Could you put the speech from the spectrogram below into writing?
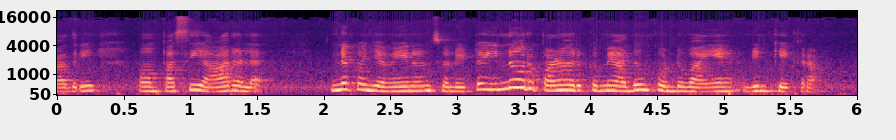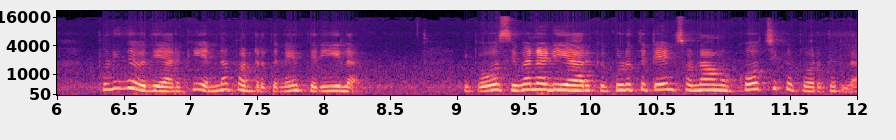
மாதிரி அவன் பசி ஆறலை. இன்னும் கொஞ்சம் வேணும்னு சொல்லிட்டு இன்னொரு பழம் இருக்குமே அதுவும் கொண்டு வாயேன் அப்படின்னு கேட்குறான் புனிதவதியாருக்கு என்ன பண்ணுறதுனே தெரியல. இப்போது சிவனடியாருக்கு கொடுத்துட்டேன்னு சொன்னால் அவன் கோச்சிக்க போகிறதில்ல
